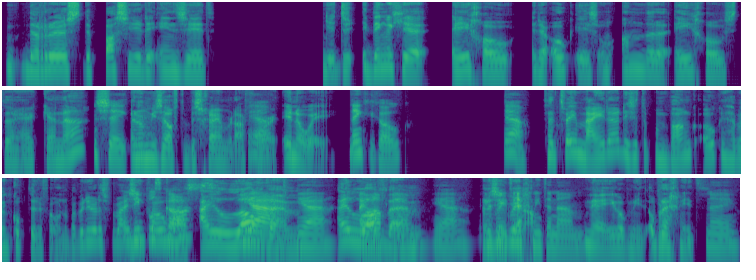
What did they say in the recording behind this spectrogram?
de rust, de passie die erin zit. Je, dus ik denk dat je ego er ook is om andere ego's te herkennen. Zeker. En om jezelf te beschermen daarvoor, Ja. in a way. Denk ik ook. Ja. Er zijn twee meiden, die zitten op een bank ook en hebben een koptelefoon op. Hebben jullie dat voorbij Die zien podcast. komen? I love ja, them. Ja. I love them. Ja. Ik dus ik weet ben- echt niet de naam. Nee, ik ook niet. Oprecht niet. Nee.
